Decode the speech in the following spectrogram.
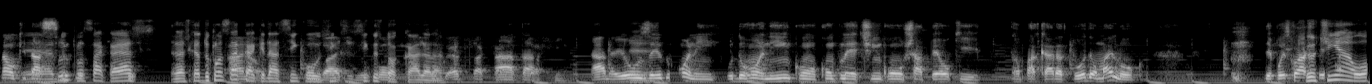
Não, o que é, dá do 5. clã Sakai, eu acho que é do clã Sakai, que dá 5 Combate, cinco, cinco no estocadas lá. É do Sakai, Ah, tá. assim. Ah, não, eu É. usei o do Ronin. O do Ronin com completinho, com o chapéu que tampa a cara toda, é o mais louco. Depois que eu achei. Eu tinha hora,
